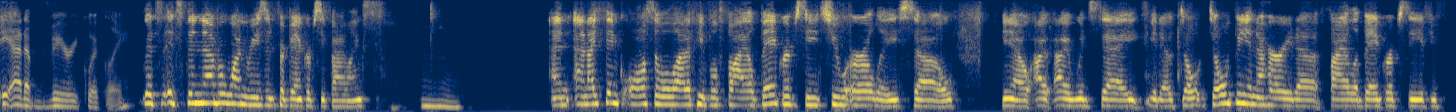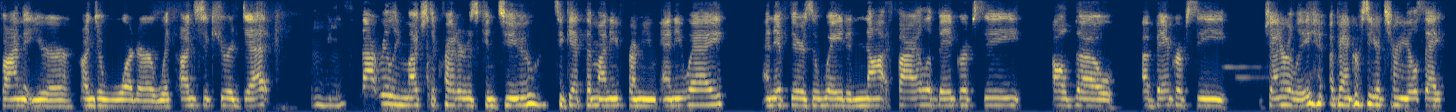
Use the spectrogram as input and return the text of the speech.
they add up very quickly. It's it's the number one reason for bankruptcy filings. Mm-hmm and and I think also a lot of people file bankruptcy too early. So, you know, I, I would say, you know, don't don't be in a hurry to file a bankruptcy if you find that you're underwater with unsecured debt. Mm-hmm. It's not really much the creditors can do to get the money from you anyway. And if there's a way to not file a bankruptcy, although a bankruptcy generally a bankruptcy attorney will say,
